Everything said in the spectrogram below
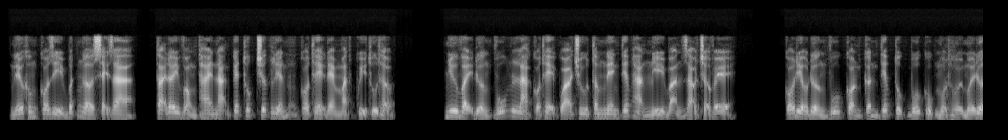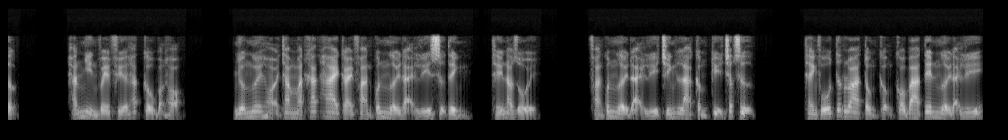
nếu không có gì bất ngờ xảy ra, tại đây vòng thai nạn kết thúc trước liền có thể đem mặt quỷ thu thập. Như vậy đường vũ là có thể quá chu tâm nên tiếp hàn ni bản dạo trở về. Có điều đường vũ còn cần tiếp tục bố cục một hồi mới được. Hắn nhìn về phía hắc cầu bọn họ. Nhờ ngươi hỏi thăm mặt khác hai cái phản quân người đại lý sự tình, thế nào rồi? Phản quân người đại lý chính là cấm kỵ chấp sự. Thành phố tức loa tổng cộng có ba tên người đại lý,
